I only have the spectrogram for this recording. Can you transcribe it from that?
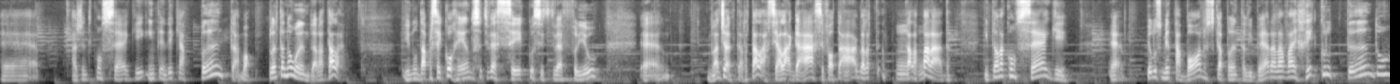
É, a gente consegue entender que a planta, bom, planta não anda, ela está lá. E não dá para sair correndo se estiver seco, se estiver frio. É, não adianta, ela está lá. Se alagar, se faltar água, ela está uhum. lá parada. Então ela consegue, é, pelos metabólicos que a planta libera, ela vai recrutando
